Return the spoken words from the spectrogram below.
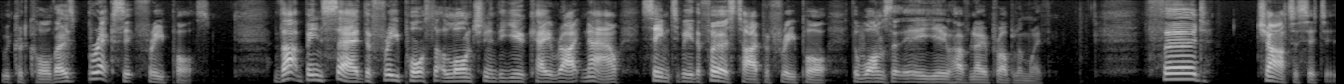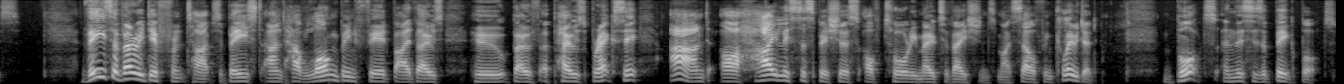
We could call those Brexit free ports. That being said, the free ports that are launching in the UK right now seem to be the first type of free port, the ones that the EU have no problem with. Third, charter cities. These are very different types of beast and have long been feared by those who both oppose Brexit and are highly suspicious of Tory motivations, myself included. But, and this is a big but,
